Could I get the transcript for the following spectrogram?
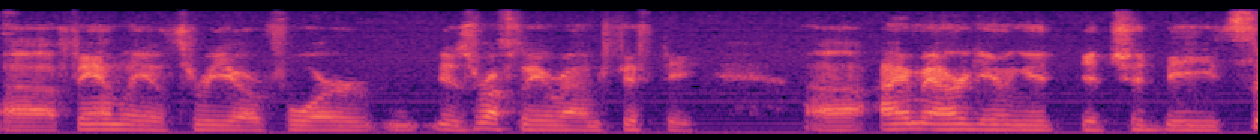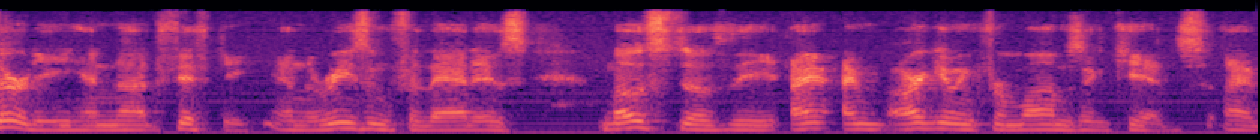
A family of three or four is roughly around 50. Uh, I'm arguing it, it should be 30 and not 50. And the reason for that is most of the, I, am arguing for moms and kids. I,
